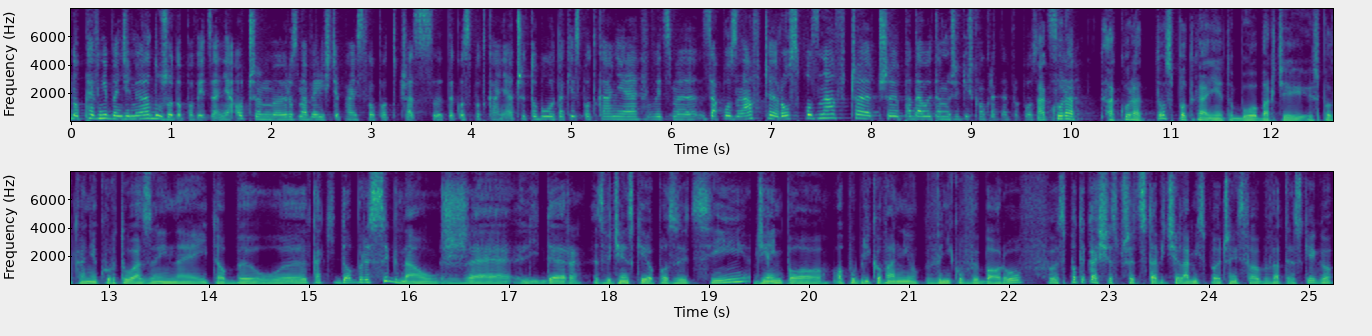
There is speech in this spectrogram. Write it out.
no pewnie będzie miała dużo do powiedzenia. O czym rozmawialiście Państwo podczas tego spotkania? Czy to było takie spotkanie, powiedzmy, zapoznawcze, rozpoznawcze, czy padały tam już jakieś konkretne propozycje? Akurat, akurat to spotkanie to było bardziej spotkanie kurtuazyjne i to był e, taki dobry sygnał, że lider zwycięskiej opozycji dzień po opublikowaniu opublikowaniu wyników wyborów spotyka się z przedstawicielami społeczeństwa obywatelskiego,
